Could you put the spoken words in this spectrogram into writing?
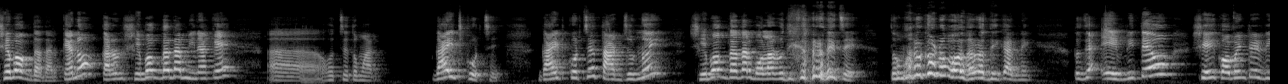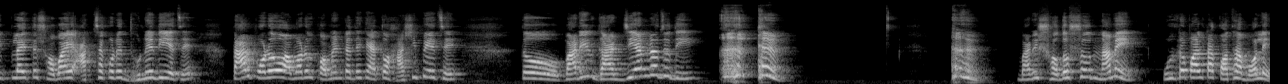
সেবক দাদার। কেন? কারণ সেবক দাদা মিনাকে হচ্ছে তোমার গাইড করছে। গাইড করছে, তার জন্যই সেবক দাদার বলার অধিকার রয়েছে। তোমার কোনো বলার অধিকার নেই। তো যা, এমনিতেও সেই কমেন্টের রিপ্লাইতে সবাই আচ্ছা করে ধুনে দিয়েছে। তারপরেও আমার ওই কমেন্টটা দেখে এত হাসি পেয়েছে। তো বাড়ির গার্জিয়ানরা যদি বাড়ির সদস্য নামে উল্টোপাল্টা কথা বলে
